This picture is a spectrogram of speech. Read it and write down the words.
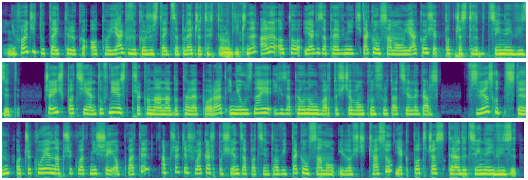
I nie chodzi tutaj tylko o to, jak wykorzystać zaplecze technologiczne, ale o to, jak zapewnić taką samą jakość jak podczas tradycyjnej wizyty. Część pacjentów nie jest przekonana do teleporad i nie uznaje ich za pełną wartościową konsultację lekarską. W związku z tym oczekuje na przykład niższej opłaty, a przecież lekarz poświęca pacjentowi taką samą ilość czasu jak podczas tradycyjnej wizyty.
